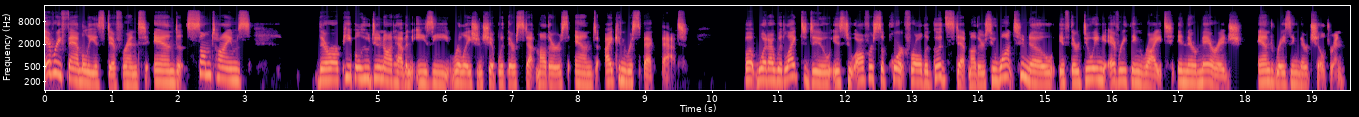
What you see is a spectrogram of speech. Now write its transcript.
every family is different, and sometimes there are people who do not have an easy relationship with their stepmothers, and I can respect that. But what I would like to do is to offer support for all the good stepmothers who want to know if they're doing everything right in their marriage and raising their children.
